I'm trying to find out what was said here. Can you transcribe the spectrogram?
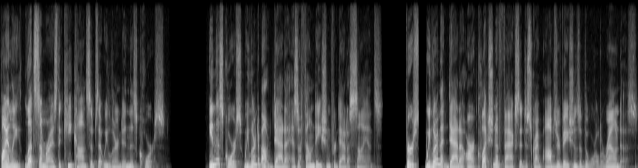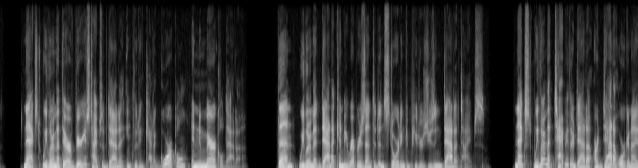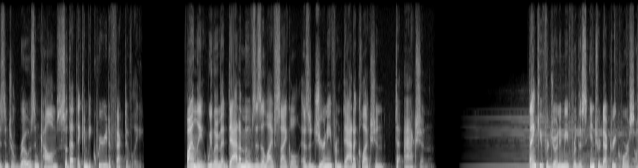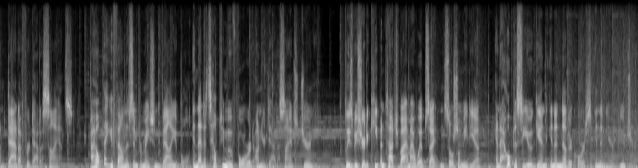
Finally, let's summarize the key concepts that we learned in this course. In this course, we learned about data as a foundation for data science. First, we learned that data are a collection of facts that describe observations of the world around us. Next, we learned that there are various types of data, including categorical and numerical data. Then, we learned that data can be represented and stored in computers using data types. Next, we learned that tabular data are data organized into rows and columns so that they can be queried effectively. Finally, we learn that data moves as a life cycle, as a journey from data collection to action. Thank you for joining me for this introductory course on data for data science. I hope that you found this information valuable and that it's helped you move forward on your data science journey. Please be sure to keep in touch via my website and social media, and I hope to see you again in another course in the near future.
